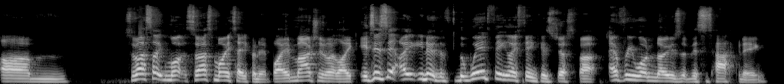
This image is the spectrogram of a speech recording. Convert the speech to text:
Um, so that's like my, so that's my take on it. But I imagine that like it's is it I, you know the, the weird thing I think is just that everyone knows that this is happening,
